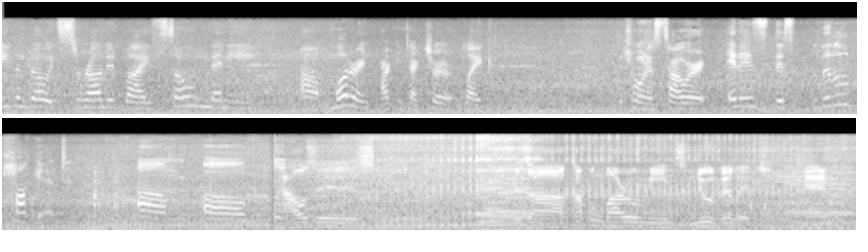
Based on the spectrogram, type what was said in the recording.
even though it's surrounded by so many um, modern architecture like Petronas Tower, it is this little pocket um, of Houses. Uh, Kampung Baru means new village. And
